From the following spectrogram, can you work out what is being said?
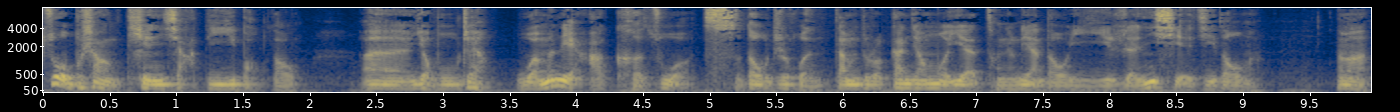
做不上天下第一宝刀。嗯，要不这样，我们俩可做此刀之魂。咱们都说干将莫邪曾经练刀以人血祭刀嘛，那么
